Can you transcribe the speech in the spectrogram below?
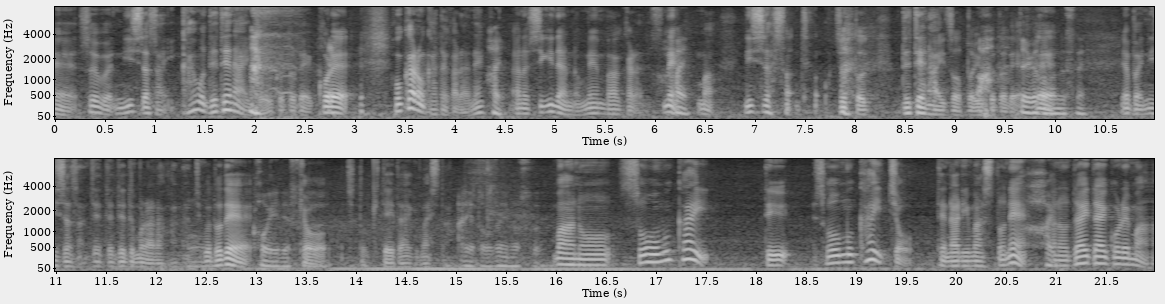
えー、そういえば西田さん一回も出てないということで これ他の方からね、はい、あの市議団のメンバーからですね、はい、まあ、西田さんってちょっと出てないぞということで。ということですね、やっぱり西田さん絶対出てもらわなあかんなということで今日ちょっと来ていただきました。ありがとうございます、まあ、あの総務会って総務会長ってなりますとね、はい、あの大体これまあ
